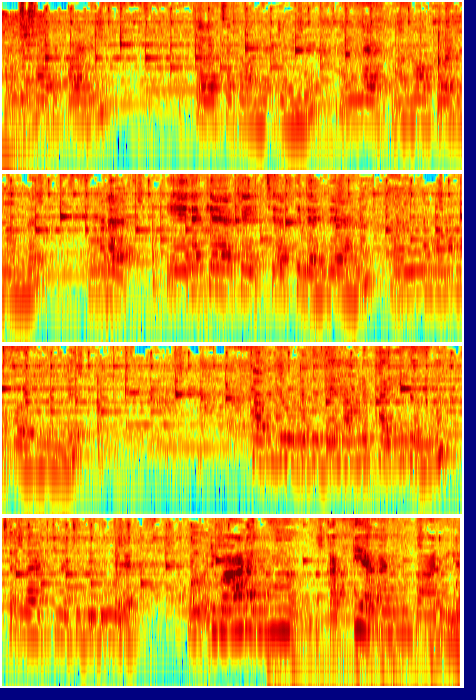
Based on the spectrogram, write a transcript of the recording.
പഞ്ചസാര പഞ്ചസാരപ്പാനി തിളച്ചൊക്കെ വന്നിട്ടുണ്ട്. നല്ല മണമൊക്കെ വരുന്നുണ്ട്. നമ്മുടെ ഏലക്കയൊക്കെ ആണ് നല്ല മണമൊക്കെ വരുന്നുണ്ട്. അപ്പോൾ അതിന്റെ കൂട്ടത്തിൽ ഇതേ നമ്മൾ കയ്യിലൊന്ന് ചെറുതായിട്ടെന്ന് വെച്ചത് ഇതുപോലെ ഒരുപാട് അങ്ങ് കട്ടിയാകാനൊന്നും പാടില്ല.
